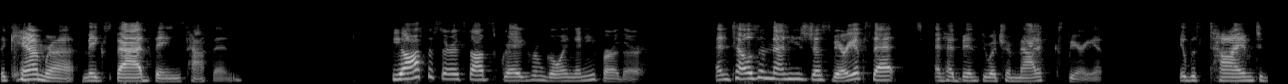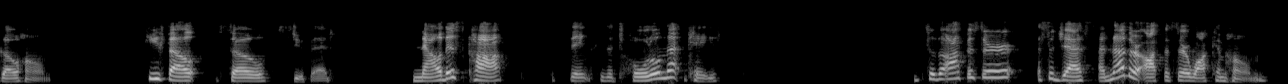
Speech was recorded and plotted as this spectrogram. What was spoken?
The camera makes bad things happen. The officer stops Greg from going any further and tells him that he's just very upset and had been through a traumatic experience. It was time to go home. He felt so stupid. Now this cop thinks he's a total nutcase. So the officer suggests another officer walk him home,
